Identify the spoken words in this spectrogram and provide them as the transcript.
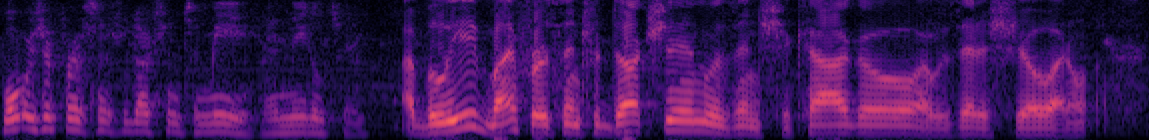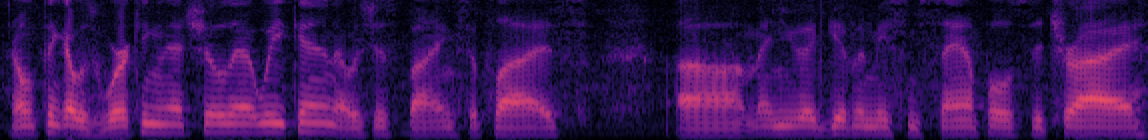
What was your first introduction to me and Needle Jig? I believe my first introduction was in Chicago. I was at a show. I don't I don't think I was working that show that weekend. I was just buying supplies. Um, and you had given me some samples to try,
